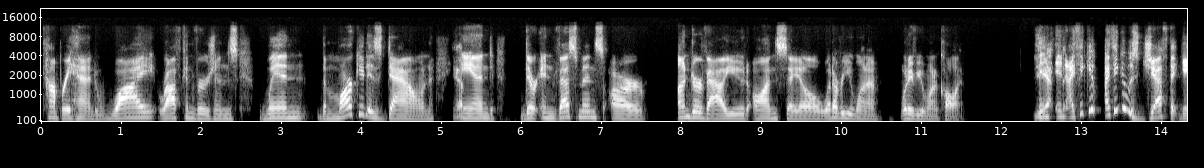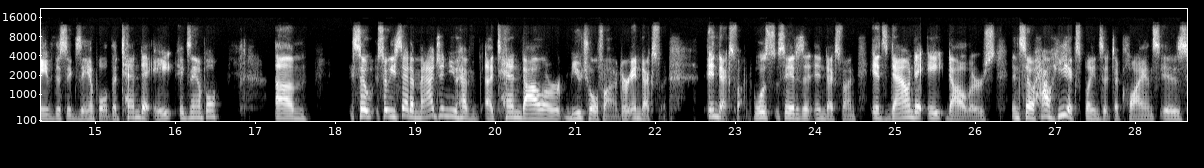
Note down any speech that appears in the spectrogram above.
comprehend why Roth conversions when the market is down Yep. and their investments are undervalued on sale, whatever you want to whatever you want to call it. And, Yeah. and I think it I think it was Jeff that gave this example, the 10 to 8 example. Um so so he said imagine you have a $10 mutual fund or index fund index fund. We'll say it as an index fund. It's down to $8. And so how he explains it to clients is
